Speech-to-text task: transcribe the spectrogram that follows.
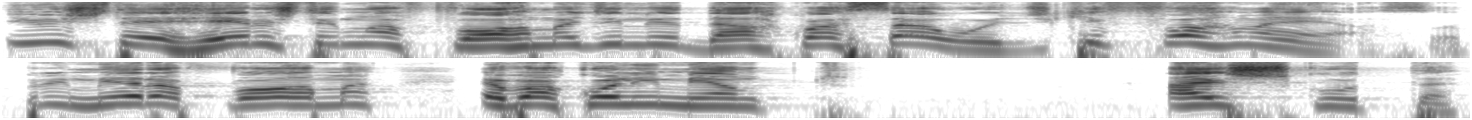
E os terreiros têm uma forma de lidar com a saúde. Que forma é essa? A primeira forma é o acolhimento, a escuta.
